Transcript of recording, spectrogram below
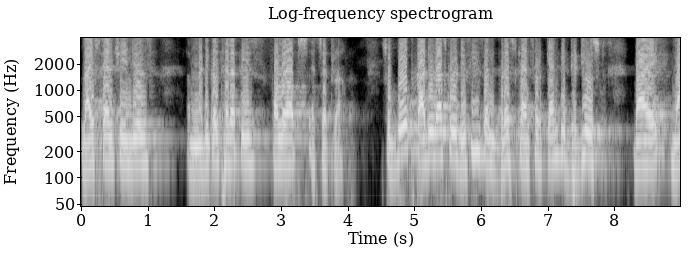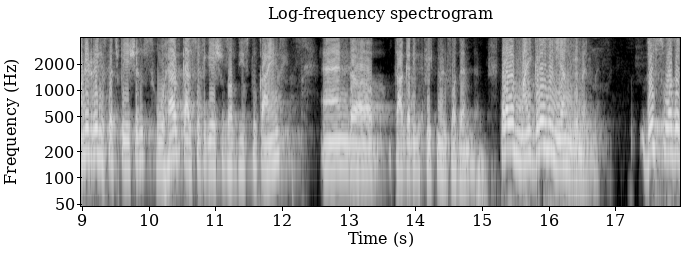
lifestyle changes, medical therapies, follow-ups, etc. So both cardiovascular disease and breast cancer can be reduced by monitoring such patients who have calcifications of these two kinds and uh, targeting treatment for them. What about migraine in young women? This was a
